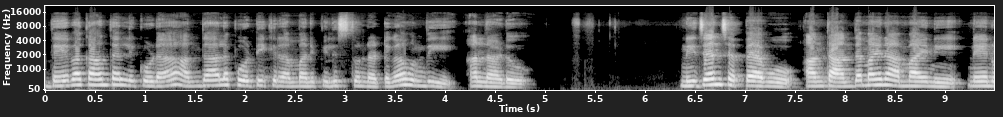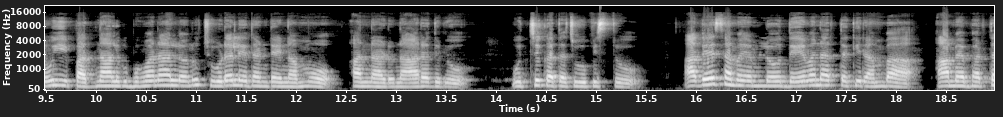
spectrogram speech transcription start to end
దేవకాంతల్ని కూడా అందాల పోటీకి రమ్మని పిలుస్తున్నట్టుగా ఉంది అన్నాడు. నిజం చెప్పావు. అంత అందమైన అమ్మాయిని నేను ఈ పద్నాలుగు భువనాల్లోనూ చూడలేదంటే నమ్ము అన్నాడు నారదుడు ఉత్సుకత చూపిస్తూ. అదే సమయంలో దేవనర్తకి రంభ ఆమె భర్త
